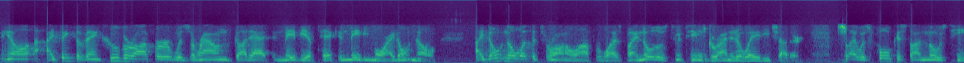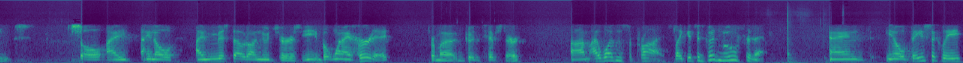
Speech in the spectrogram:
You know, I think the Vancouver offer was around Gaudette and maybe a pick and maybe more. I don't know. I don't know what the Toronto offer was, but I know those two teams grinded away at each other. So I was focused on those teams. So I, I know I missed out on New Jersey, but when I heard it from a good tipster, um, I wasn't surprised. Like it's a good move for them, and you know, basically,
